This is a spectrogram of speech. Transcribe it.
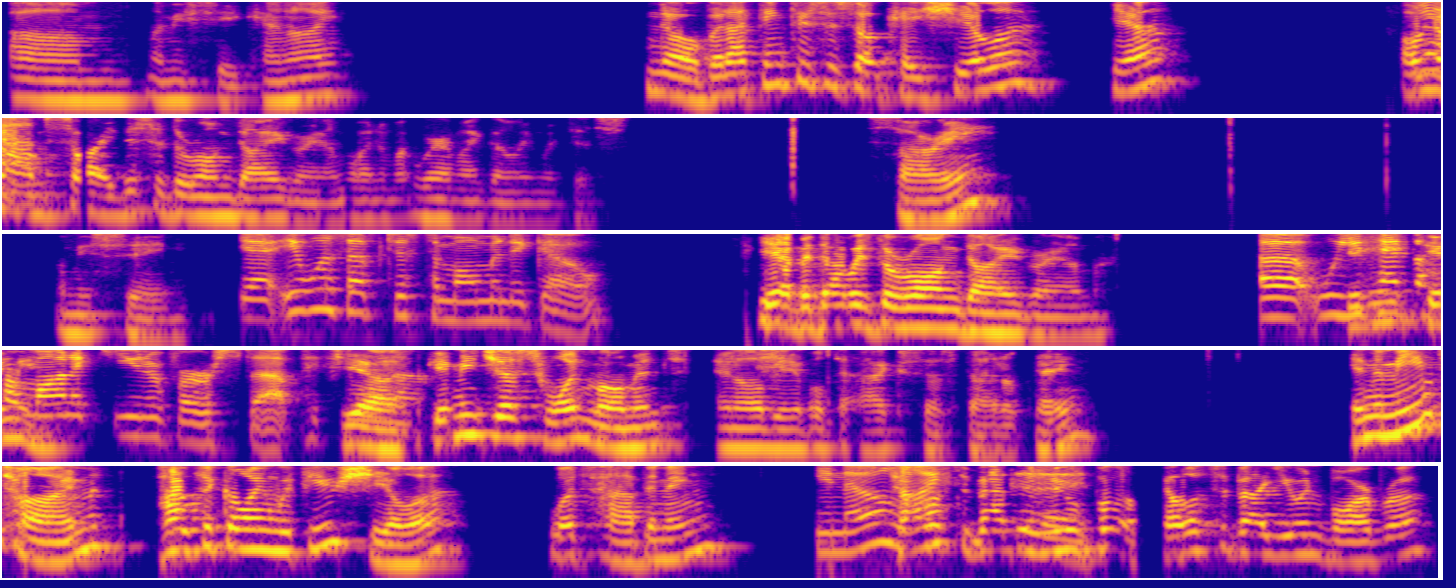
Um, let me see, can I? No, but I think this is okay. Sheila, yeah? Oh, no, Yeah, I'm sorry. This is the wrong diagram. What am I, where am I going with this? Sorry. Let me see. yeah, it was up just a moment ago. Yeah, but that was the wrong diagram. Uh, well, you Give me, had the give me, harmonic universe up if you yeah, want to. give me just one moment and I'll be able to access that, okay? In the meantime, how's it going with you, Sheila? What's happening? You know, Tell us about the new book. Tell us about you and Barbara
